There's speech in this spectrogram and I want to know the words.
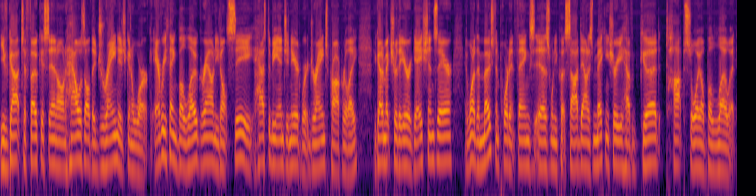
You've got to focus in on how is all the drainage going to work. Everything below ground you don't see has to be engineered where it drains properly. You got to make sure the irrigation's there. And one of the most important things is when you put sod down is making sure you have good topsoil below it.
